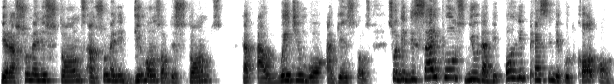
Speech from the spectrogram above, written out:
there are so many storms and so many demons of the storms that are waging war against us. So the disciples knew that the only person they could call on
